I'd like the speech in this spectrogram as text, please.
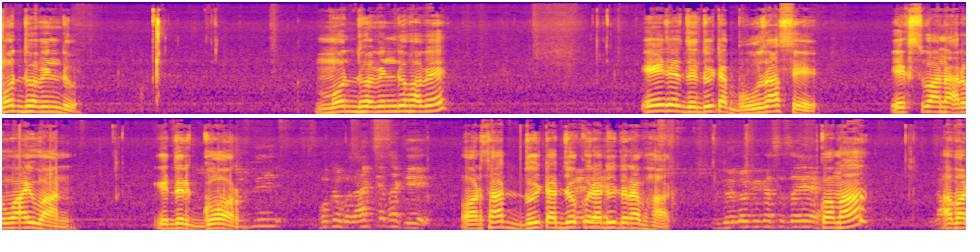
মধ্যবিন্দু মধ্যবিন্দু হবে এই যে যে দুইটা ভুজ আছে এক্স ওয়ান আর ওয়াই ওয়ান এদের গড়। অর্থাৎ দুইটা যোগ করে দুই দ্বারা ভাগ। কমা, আবার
